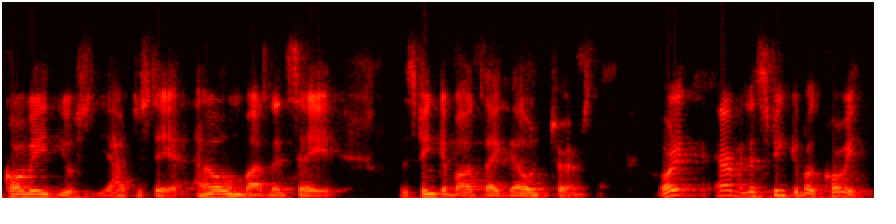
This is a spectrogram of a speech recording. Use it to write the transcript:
covid you, you have to stay at home but let's say let's think about like the old terms. Or let's think about covid.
